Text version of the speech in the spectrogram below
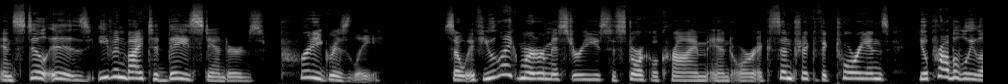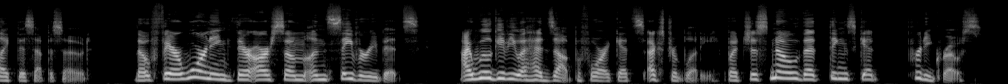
and still is, even by today's standards, pretty grisly. So if you like murder mysteries, historical crime, and or eccentric Victorians, you'll probably like this episode. Though fair warning, there are some unsavory bits. I will give you a heads up before it gets extra bloody, but just know that things get pretty gross.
